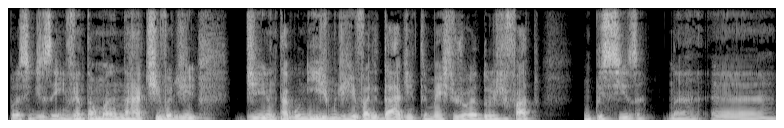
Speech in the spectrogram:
Por assim dizer, inventar uma narrativa de, de antagonismo, de rivalidade entre mestres e jogadores, de fato, não precisa, né? É...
